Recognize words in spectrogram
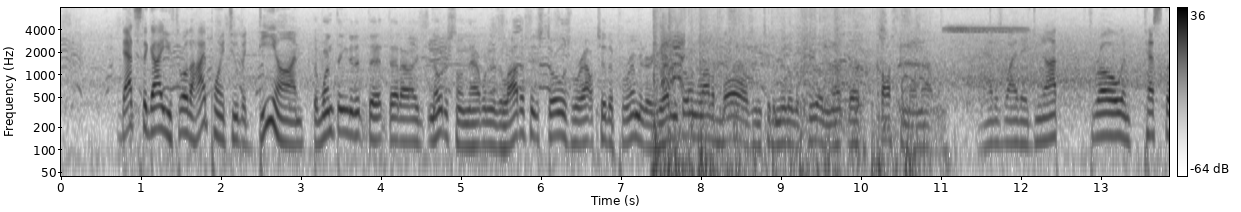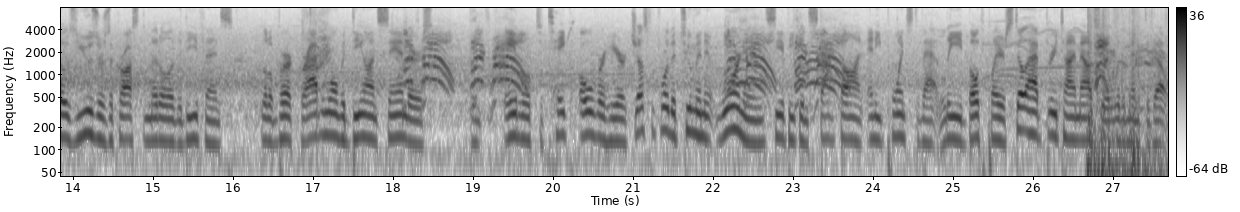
That's the guy you throw the high point to, but Deion. The one thing that, that, that I noticed on that one is a lot of his throws were out to the perimeter. He hadn't thrown a lot of balls into the middle of the field, and that, that cost him on that one. That is why they do not throw and test those users across the middle of the defense. Little Burke grabbing one with Deion Sanders and able to take over here just before the two-minute warning, see if he can stack on any points to that lead. Both players still have three timeouts here with a minute to go.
